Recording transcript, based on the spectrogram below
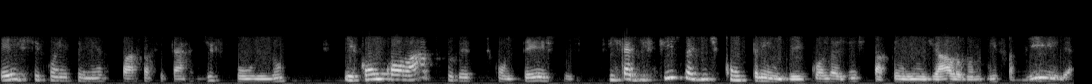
este conhecimento passa a ficar difuso e com o colapso desses contextos, fica difícil a gente compreender quando a gente está tendo um diálogo em família,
